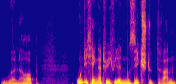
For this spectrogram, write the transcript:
Urlaub. Und ich hänge natürlich wieder ein Musikstück dran.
